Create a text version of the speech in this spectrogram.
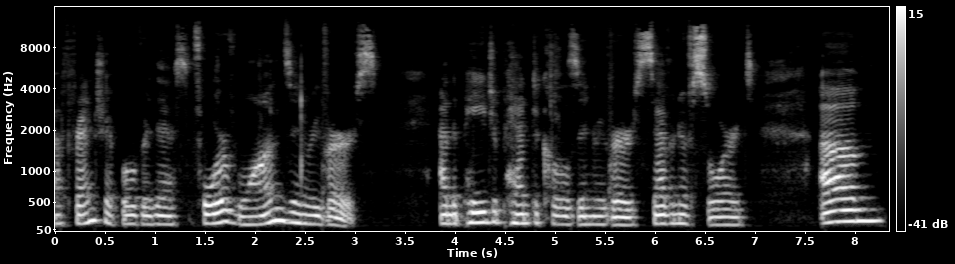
a friendship over this. Four of Wands in reverse, and the Page of Pentacles in reverse. Seven of Swords. Um,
